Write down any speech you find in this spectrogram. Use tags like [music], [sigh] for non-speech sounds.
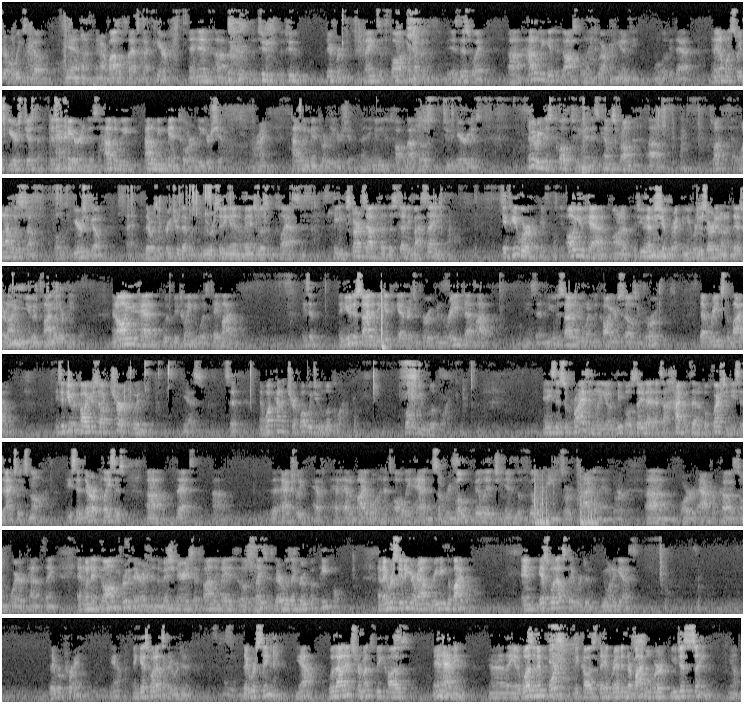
several weeks ago in, uh, in our Bible class back here. And then uh, the two the two different veins of thought happen is this way. Uh, how do we get the gospel into our community? We'll look at that. And then I want to switch gears just a, just hair, and is how do we how do we mentor leadership? All right, how do we mentor leadership? And I think we need to talk about those two areas. Let me read this quote to you, and this comes from um, when I was um, well, years ago. Uh, there was a preacher that was we were sitting in an evangelism class, and he starts out the, the study by saying, if you were, if all you had on a, if you had a shipwreck and you were deserted on a desert island, you and five other people, and all you had between you was a Bible. He said, and you decided to get together as a group and read that Bible. And he said, and you decided you wanted to call yourselves a group that reads the Bible. He said, you would call yourself a church, wouldn't you? Yes. He said, and what kind of church? What would you look like? What would you look like? And he said, surprisingly, you know, people say that that's a hypothetical question. He said, actually, it's not. He said, there are places uh, that uh, that actually have, have had a Bible, and that's all they had in some remote village in the Philippines or Thailand um, or Africa somewhere, kind of thing. And when they've gone through there, and, and the missionaries have finally made it to those places, there was a group of people, and they were sitting around reading the Bible. And guess what else they were doing? You want to guess? They were praying. Yeah. And guess what else they were doing? They were singing. Yeah. Without instruments because they didn't have any. Uh, it wasn't important because they had read in their Bible where you just sing. You know.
